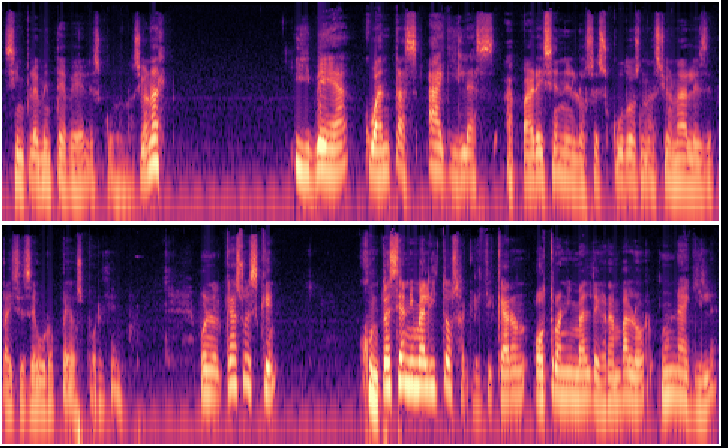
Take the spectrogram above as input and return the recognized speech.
Simplemente ve el escudo nacional y vea cuántas águilas aparecen en los escudos nacionales de países europeos, por ejemplo. Bueno, el caso es que junto a ese animalito sacrificaron otro animal de gran valor, un águila,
